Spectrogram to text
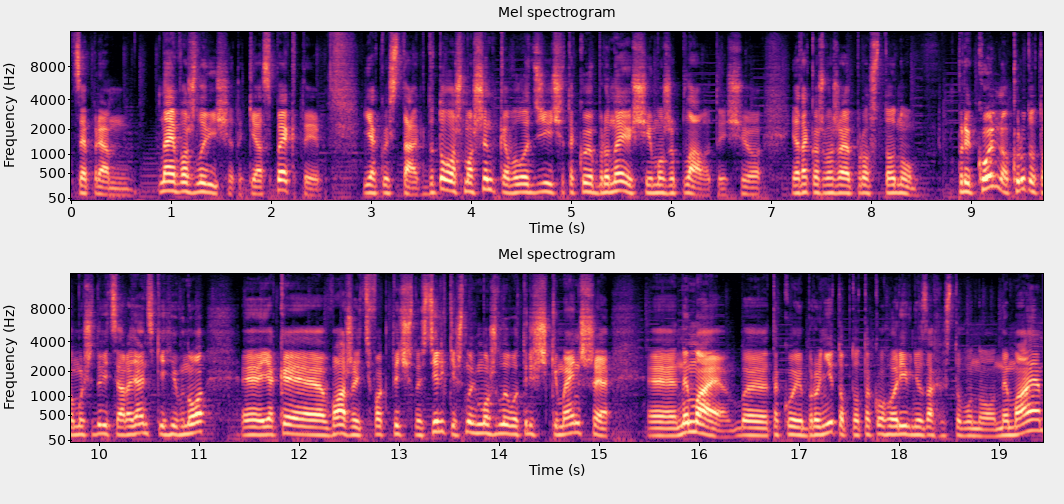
це прям найважливіші такі аспекти. Якось так. До того ж, машинка, володіючи такою бронею, ще й може плавати. Що я також вважаю просто, ну. Прикольно, круто, тому що дивіться, радянське гівно, е, яке важить фактично стільки ж, ну можливо, трішки менше. Е, немає е, такої броні, тобто такого рівню захисту воно немає.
